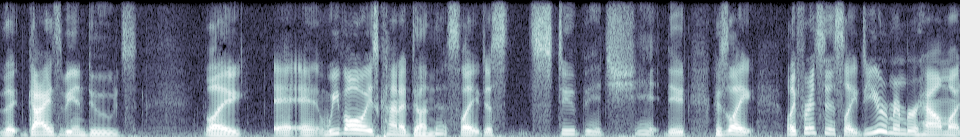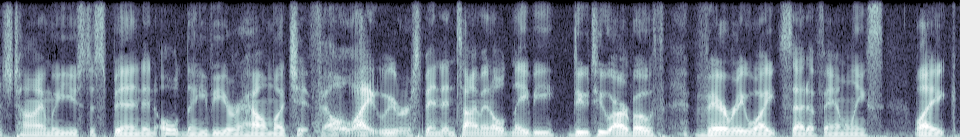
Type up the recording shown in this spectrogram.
the guys being dudes. Like, and, and we've always kind of done this, like just stupid shit, dude. Because like. Like for instance, like, do you remember how much time we used to spend in Old Navy, or how much it felt like we were spending time in Old Navy due to our both very white set of families? Like,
